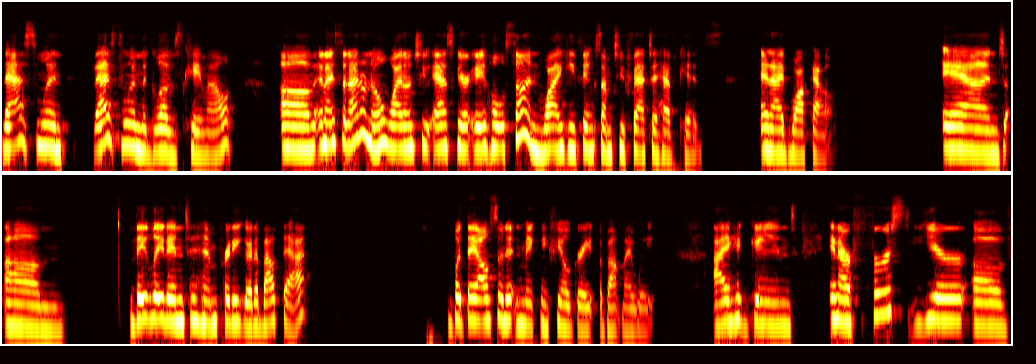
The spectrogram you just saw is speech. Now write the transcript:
that's when that's when the gloves came out. Um, and I said, I don't know. Why don't you ask your a hole son why he thinks I'm too fat to have kids? And I'd walk out. And um, they laid into him pretty good about that but they also didn't make me feel great about my weight. I had gained in our first year of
